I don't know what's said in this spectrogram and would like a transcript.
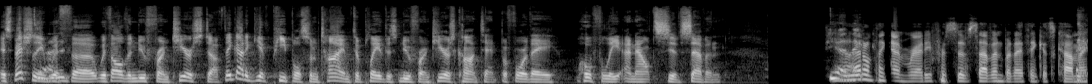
Especially Yeah. with uh, with all the new Frontier stuff, they got to give people some time to play this new Frontiers content before they hopefully announce Civ 7. Yeah, Yeah, they- I don't think I'm ready for Civ 7, but I think it's coming.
